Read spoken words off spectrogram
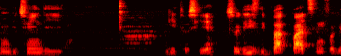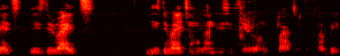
in between the gaiters here. So this is the back part. Don't forget this is the right this is the right angle and this is the wrong part of the fabric.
